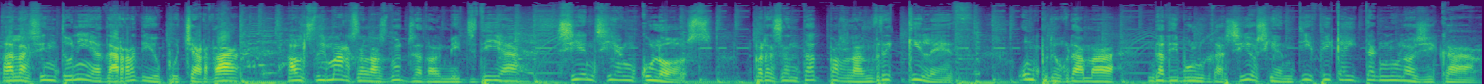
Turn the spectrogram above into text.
A la sintonia de Ràdio Puigcerdà, els dimarts a les 12 del migdia, Ciència en Colors, presentat per l'Enric Quílez, un programa de divulgació científica i tecnològica.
